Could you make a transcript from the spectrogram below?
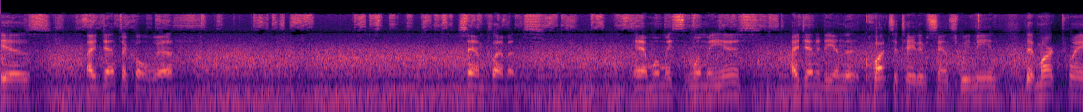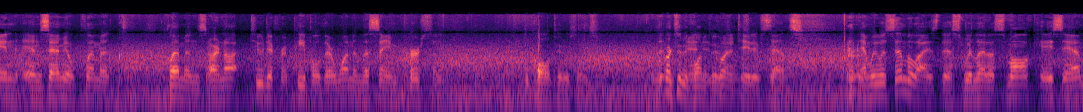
is identical with Sam Clemens. And when we when we use identity in the quantitative sense, we mean that Mark Twain and Samuel Clement, Clemens are not two different people; they're one and the same person. The qualitative sense. The- Or me, in- in quantitative quantitative sense. and we would symbolize this. We let a small case m.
